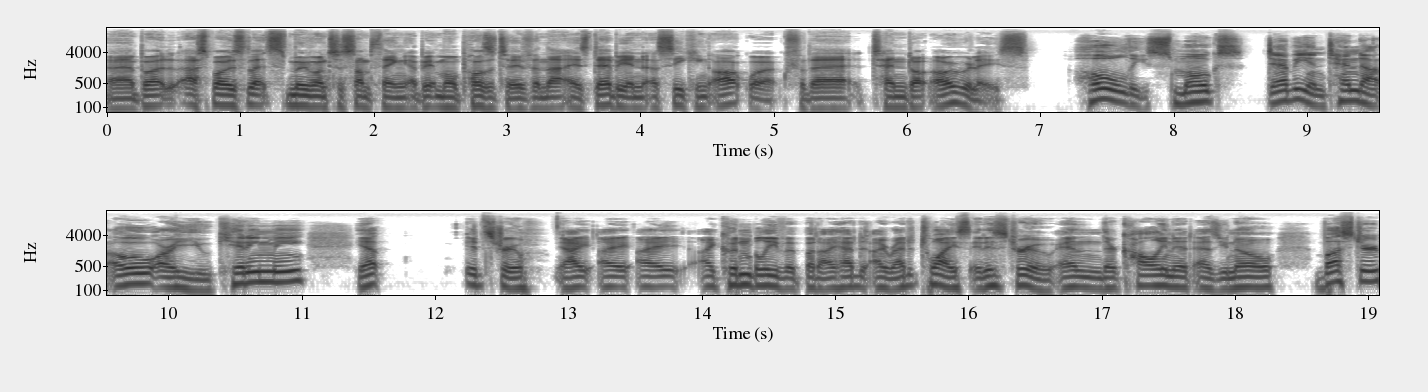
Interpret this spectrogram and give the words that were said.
Uh, but I suppose let's move on to something a bit more positive, and that is Debian are seeking artwork for their 10.0 release. Holy smokes. Debian 10.0, are you kidding me? It's true. I, I, I, I couldn't believe it, but I had I read it twice. It is true, and they're calling it, as you know, Buster.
